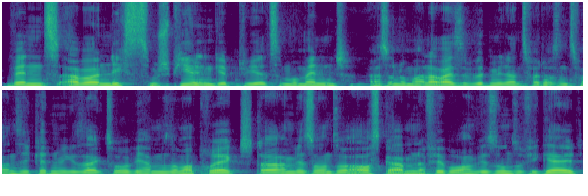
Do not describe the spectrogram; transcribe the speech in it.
wenn es aber nichts zum Spielen gibt, wie jetzt im Moment, also normalerweise würden wir dann 2020, hätten wir gesagt, so, wir haben ein Sommerprojekt, da haben wir so und so Ausgaben, dafür brauchen wir so und so viel Geld.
